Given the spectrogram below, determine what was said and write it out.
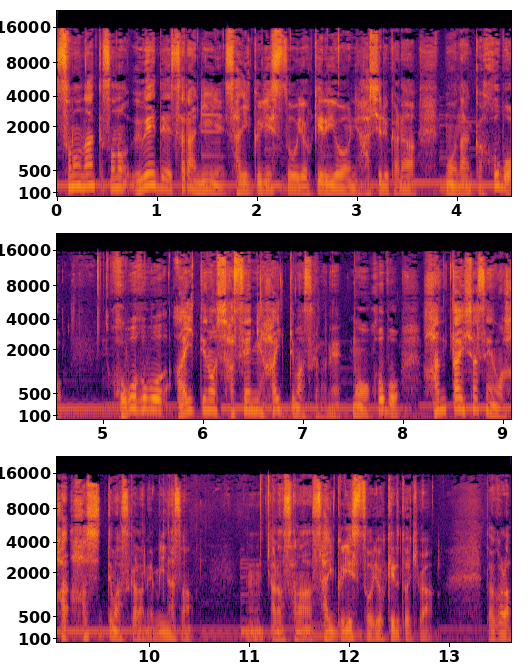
その中その上でさらにサイクリストを避けるように走るからもうなんかほぼほぼほぼ相手の車線に入ってますからね。もうほぼ反対車線を走ってますからね皆さん、うん、あのサイクリストを避ける時は。だから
